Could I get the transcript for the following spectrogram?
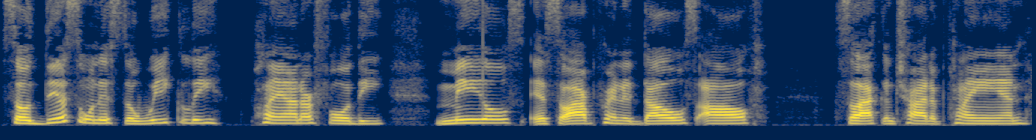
So this one is the weekly planner for the meals, and so I printed those off so I can try to plan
